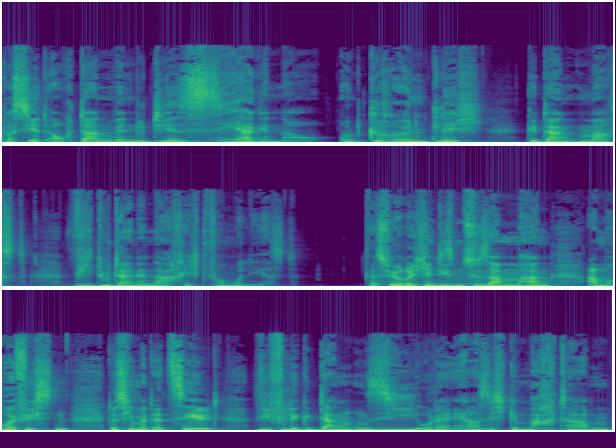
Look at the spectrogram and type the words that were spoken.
passiert auch dann, wenn du dir sehr genau und gründlich Gedanken machst, wie du deine Nachricht formulierst. Das höre ich in diesem Zusammenhang am häufigsten, dass jemand erzählt, wie viele Gedanken sie oder er sich gemacht haben,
